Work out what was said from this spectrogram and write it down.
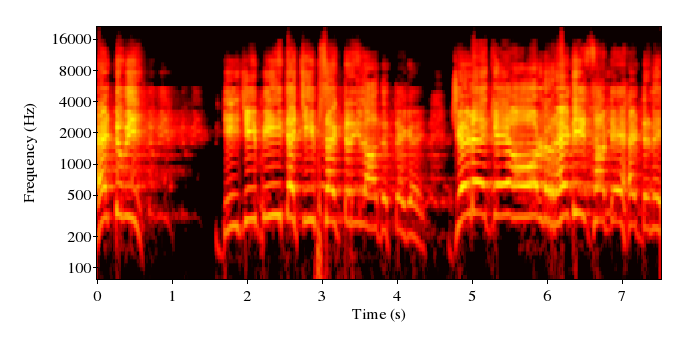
ਹੈੱਡ ਵੀ ਡੀਜੀਪੀ ਤੇ ਚੀਫ ਸੈਕਟਰੀ ਲਾ ਦਿੱਤੇ ਗਏ, ਜਿਹੜੇ ਕਿ ਆਲਰੇਡੀ ਸਾਡੇ ਹੈੱਡ ਨੇ।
